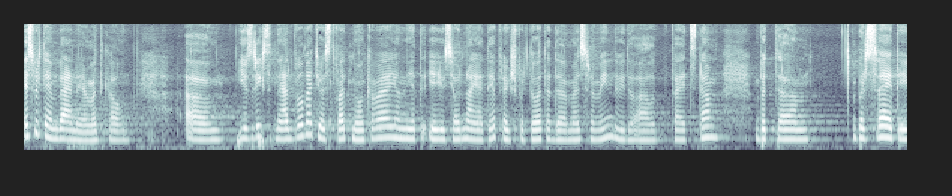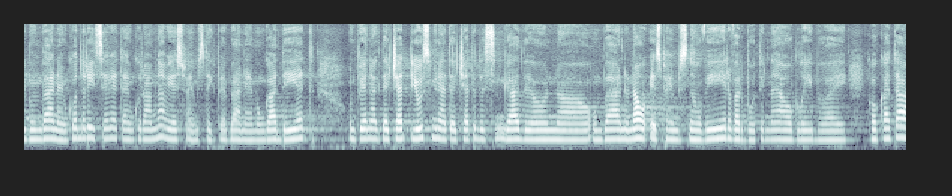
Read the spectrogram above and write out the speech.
Es par tiem bērniem atkal. Um, jūs drīkstat neatbildēt, jo es pat nokavēju. Un, ja, ja jūs jau runājāt iepriekš par to, tad uh, mēs varam individuāli pēc tam. Bet, um, par svētību un bērniem. Ko darīt sievietēm, kurām nav iespējams tikt pie bērniem un gadi iet? Un pienāk tie čet, jūs minētie 40 gadi, un, uh, un bērnu nav iespējams, nav vīra, varbūt ir neauglība vai kaut kā tā.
